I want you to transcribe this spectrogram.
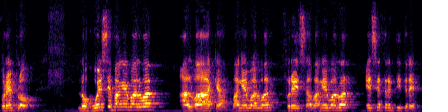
por ejemplo, los jueces van a evaluar albahaca, van a evaluar fresa, van a evaluar S33,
